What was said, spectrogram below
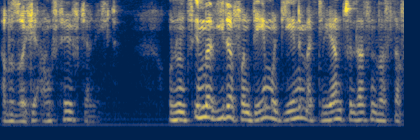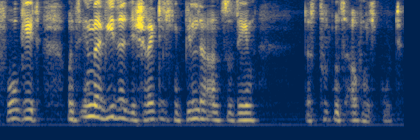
Aber solche Angst hilft ja nicht. Und uns immer wieder von dem und jenem erklären zu lassen, was da vorgeht, uns immer wieder die schrecklichen Bilder anzusehen, das tut uns auch nicht gut.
